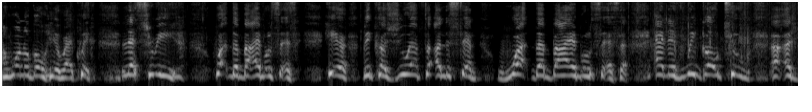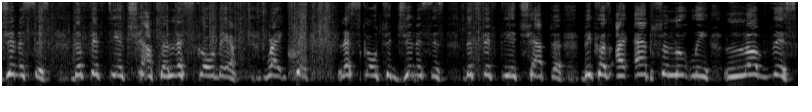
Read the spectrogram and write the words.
I want to go here right quick. Let's read what the Bible says here because you have to understand what the Bible says. And if we go to uh, uh Genesis, the 50th chapter, let's go there right quick. Let's go to Genesis, the 50th chapter, because I absolutely love this.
